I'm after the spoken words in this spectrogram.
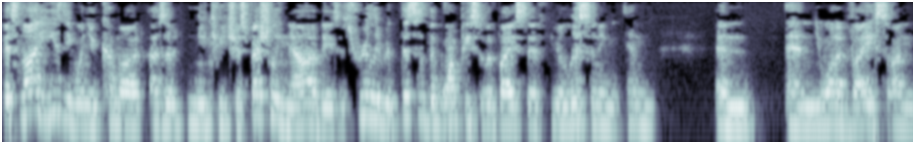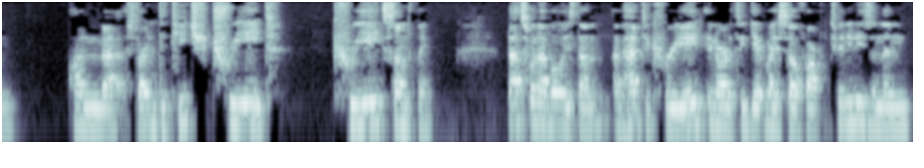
it's not easy when you come out as a new teacher, especially nowadays. It's really this is the one piece of advice if you're listening and and and you want advice on on uh, starting to teach, create, create something. That's what I've always done. I've had to create in order to get myself opportunities, and then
